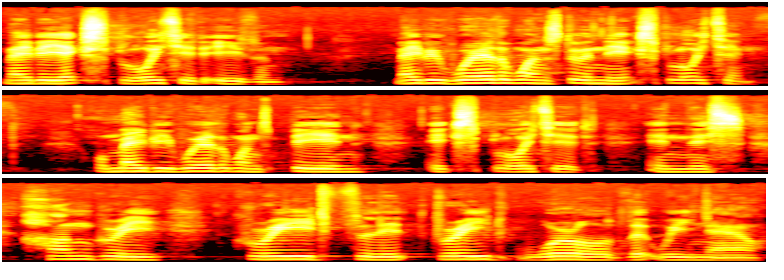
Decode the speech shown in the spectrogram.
maybe exploited even. Maybe we're the ones doing the exploiting, or maybe we're the ones being exploited in this hungry, greed, greed world that we now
